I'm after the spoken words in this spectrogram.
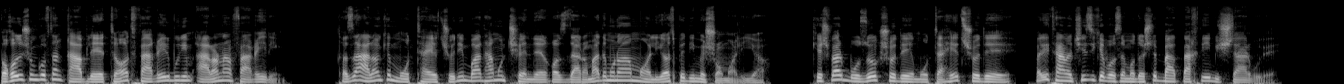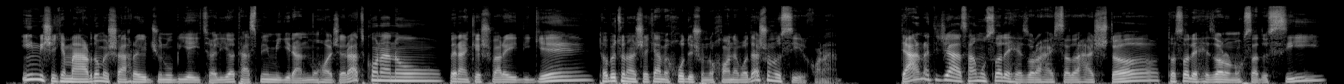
با خودشون گفتن قبل اتحاد فقیر بودیم الان هم فقیریم. تازه الان که متحد شدیم باید همون چندرغاز درآمدمون رو هم مالیات بدیم به شمالیا. کشور بزرگ شده، متحد شده، ولی تنها چیزی که واسه ما داشته بدبختی بیشتر بوده. این میشه که مردم شهرهای جنوبی ایتالیا تصمیم می‌گیرن مهاجرت کنن و برن کشورهای دیگه تا بتونن شکم خودشون و خانوادهشون رو سیر کنن. در نتیجه از همون سال 1880 تا سال 1930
